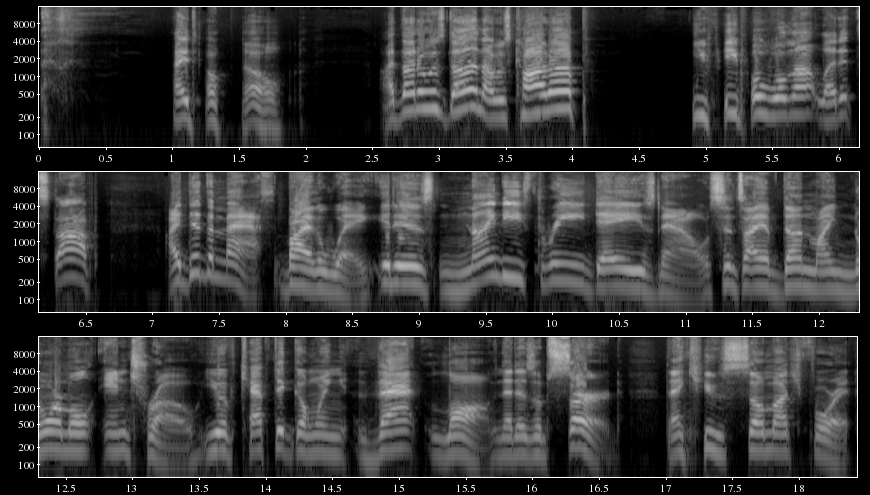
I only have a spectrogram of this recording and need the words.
I don't know. I thought it was done. I was caught up. You people will not let it stop. I did the math, by the way. It is 93 days now since I have done my normal intro. You have kept it going that long. That is absurd. Thank you so much for it.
